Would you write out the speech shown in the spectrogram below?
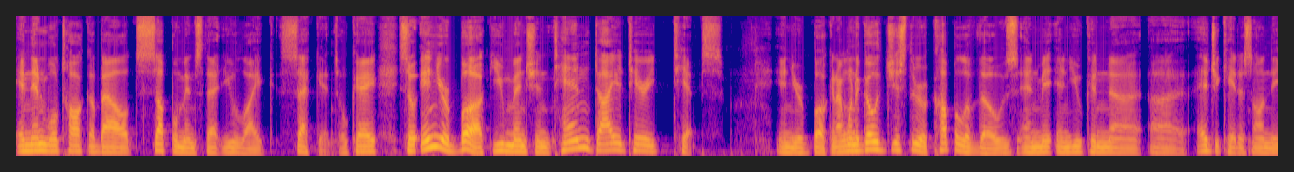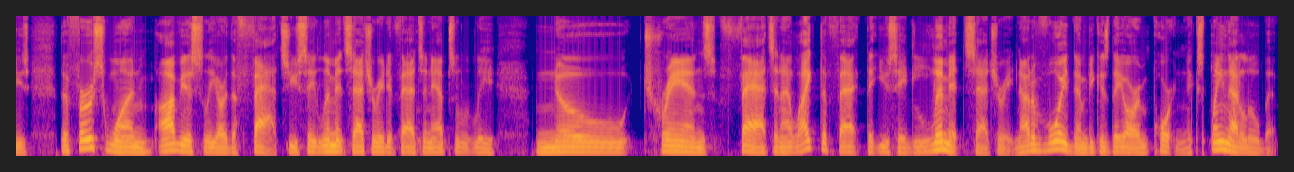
and then we'll talk about supplements that you like second. Okay. So in your book, you mentioned ten dietary tips in your book, and I want to go just through a couple of those, and and you can uh, uh, educate us on these. The first one, obviously, are the fats. You say limit saturated fats and absolutely no trans fats. And I like the fact that you say limit saturate, not avoid them because they are important. Explain that a little bit.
